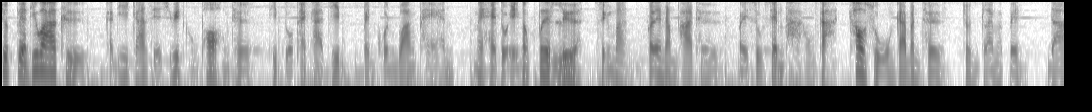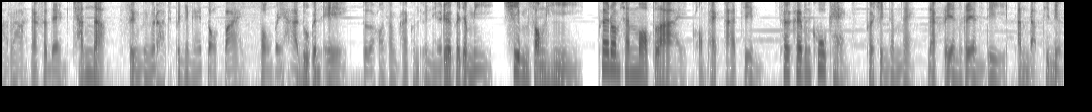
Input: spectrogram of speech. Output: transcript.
จุดเปลี่ยนที่ว่าก็คือ คดีการเสียชีวิตของพ่อของเธอ ที่ตัวแพ็กอาจิน เป็นคนวางแผนไม่ให้ตัวเองต้องเปื้อนเลือด ซึ่งมันก็ได้นำพาเธอไปสู่เส้นทางของการเข้าสู่วงการบันเทิงจนกลายมาเป็น ดารานักแสดงชั้นนำซึ่งเรื่องราวจะเป็นยังไงต่อไป ต้องไปหาดูกันเอง ตัวละครสำคัญคนอื่นในเรื่องก็จะมี ชิมซองฮี เพื่อร่วมชั้นมปลายของแพ็กอาจิน เธอเคยเป็นคู่แข่งเพื่อชิงตำแหน่งนักเรียนเรียนดี อันดับที่หนึ่ง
